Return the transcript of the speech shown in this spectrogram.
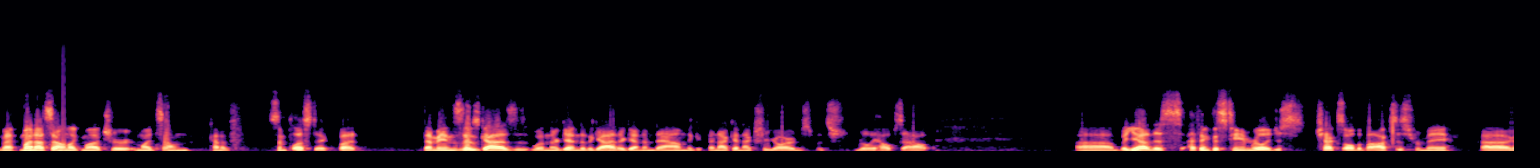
might not sound like much or it might sound kind of simplistic, but that means those guys, when they're getting to the guy, they're getting him down. They're not getting extra yards, which really helps out. Uh, but yeah, this I think this team really just checks all the boxes for me. Uh,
